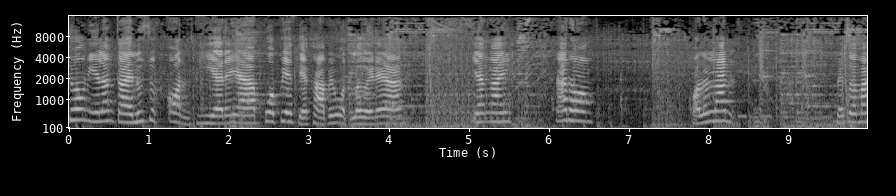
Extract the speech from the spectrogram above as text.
ช่วงนี้ร่างกายรู้สึกอ่อนเพลียนะคะปวดเปียเสียขาไปหมดเลยนะคะ ยังไง หน้าทอง ขอลั่นๆเสยๆมา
